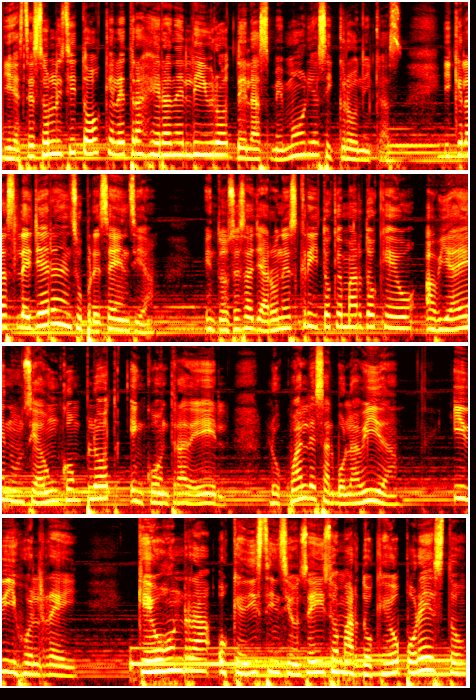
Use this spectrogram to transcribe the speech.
y éste solicitó que le trajeran el libro de las memorias y crónicas y que las leyeran en su presencia. Entonces hallaron escrito que Mardoqueo había denunciado un complot en contra de él, lo cual le salvó la vida. Y dijo el rey, ¿Qué honra o qué distinción se hizo a Mardoqueo por esto?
